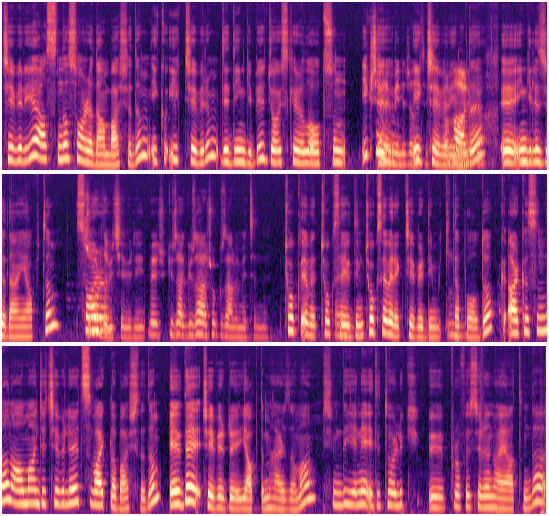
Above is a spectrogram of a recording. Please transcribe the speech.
çeviriye aslında sonradan başladım. İlk, ilk çevirim dediğin gibi Joyce Carol Oates'un İlk çevirim e, miydi canım? İlk çeviriydi. E, İngilizceden yaptım. Sonra... Zor da bir çeviriydi ve güzel güzel çok güzel bir metindi. Çok evet çok evet. sevdiğim, çok severek çevirdiğim bir kitap Hı-hı. oldu. Arkasından Almanca çevirilere Zweig'la başladım. Evde çeviri yaptım her zaman. Şimdi yeni editörlük e, profesyonel hayatımda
